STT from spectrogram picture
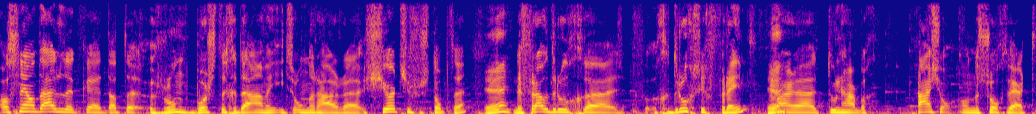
al snel duidelijk dat de rondborstige dame iets onder haar shirtje verstopte. De vrouw droeg, gedroeg zich vreemd. Maar toen haar bagage onderzocht werd,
